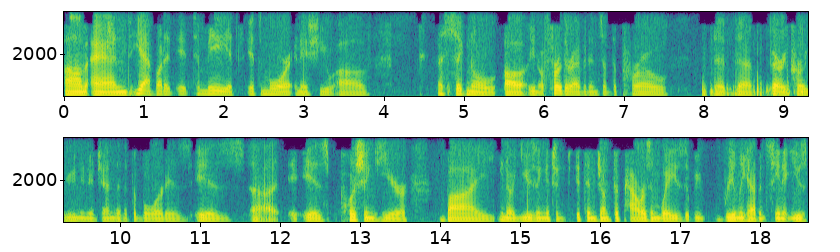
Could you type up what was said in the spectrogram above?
Um, and yeah, but it, it to me, it's it's more an issue of a signal, uh, you know, further evidence of the pro the the very pro union agenda that the board is is uh, is pushing here by you know using its its injunctive powers in ways that we really haven't seen it used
